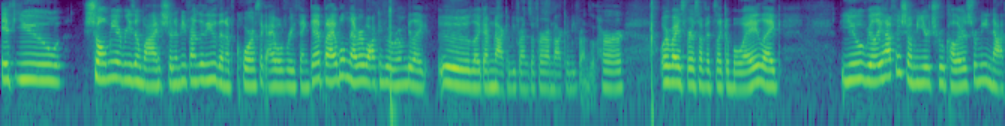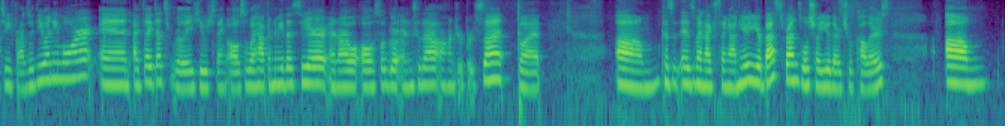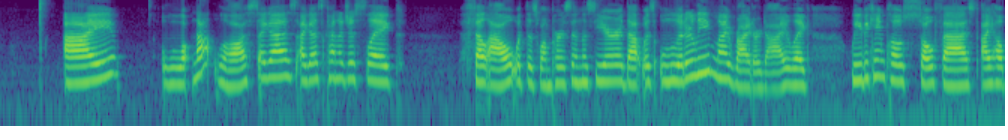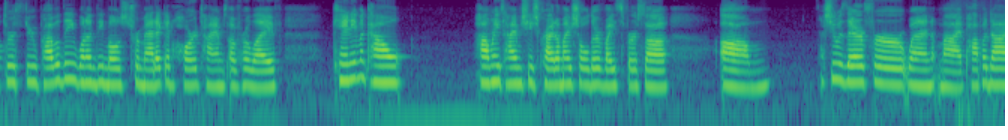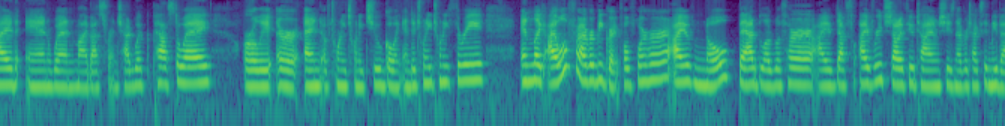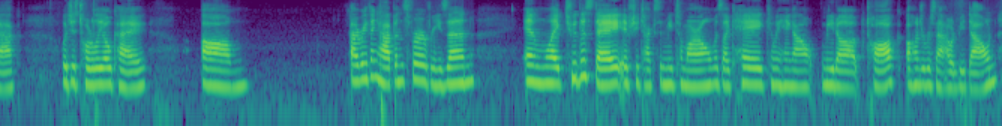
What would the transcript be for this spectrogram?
if you show me a reason why I shouldn't be friends with you, then of course like I will rethink it. But I will never walk into a room and be like, ooh, like I'm not gonna be friends with her, I'm not gonna be friends with her. Or vice versa if it's like a boy. Like you really have to show me your true colors for me not to be friends with you anymore. And I feel like that's really a huge thing. Also, what happened to me this year, and I will also get into that 100%. But, um, because it is my next thing on here, your best friends will show you their true colors. Um, I lo- not lost, I guess. I guess kind of just like fell out with this one person this year that was literally my ride or die. Like, we became close so fast. I helped her through probably one of the most traumatic and hard times of her life. Can't even count how many times she's cried on my shoulder, vice versa. Um, she was there for when my papa died and when my best friend Chadwick passed away early or end of 2022 going into 2023 and like I will forever be grateful for her. I have no bad blood with her. I've def I've reached out a few times. She's never texted me back, which is totally okay. Um everything happens for a reason. And like to this day, if she texted me tomorrow and was like, "Hey, can we hang out, meet up, talk?" 100% I would be down.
